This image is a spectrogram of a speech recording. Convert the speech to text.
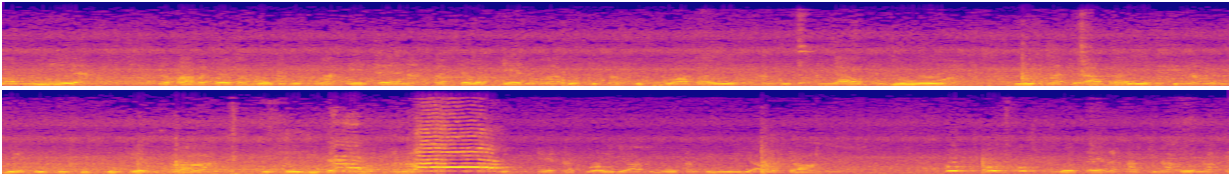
บาลียะภาปโตสัมโพธิมุมาเอเตนะสัจวัตเตนะมาวุติสัพพุทวาตาเยอันติสัญญาอันยูดีมัจราตาเยตินังเยตุตุตุตุเอตตาทุเตหิตะสัมมนาเอตัสวยาโมทันติวยาวจังโยเตนะทักขินาโอนะเอ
